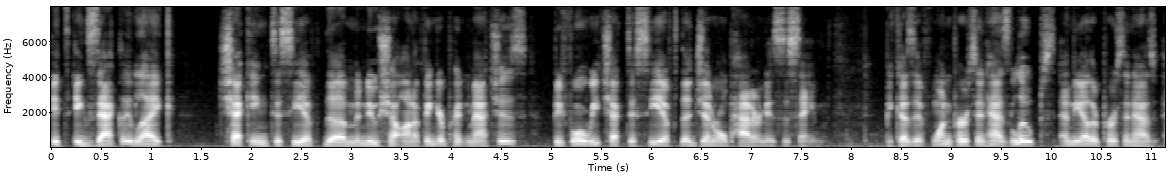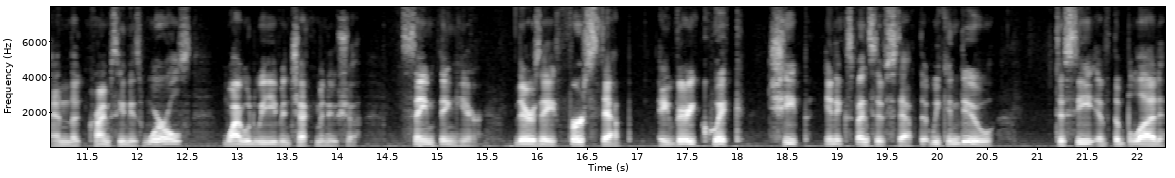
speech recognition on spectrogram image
It's exactly like checking to see if the minutia on a fingerprint matches before we check to see if the general pattern is the same. Because if one person has loops and the other person has and the crime scene is whorls, why would we even check minutia? Same thing here. There's a first step, a very quick, cheap, inexpensive step that we can do to see if the blood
